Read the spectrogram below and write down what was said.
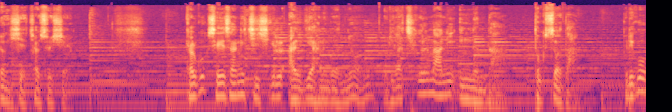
영희 씨, 철수 씨. 결국 세상의 지식을 알게 하는 건요. 우리가 책을 많이 읽는다. 독서다. 그리고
